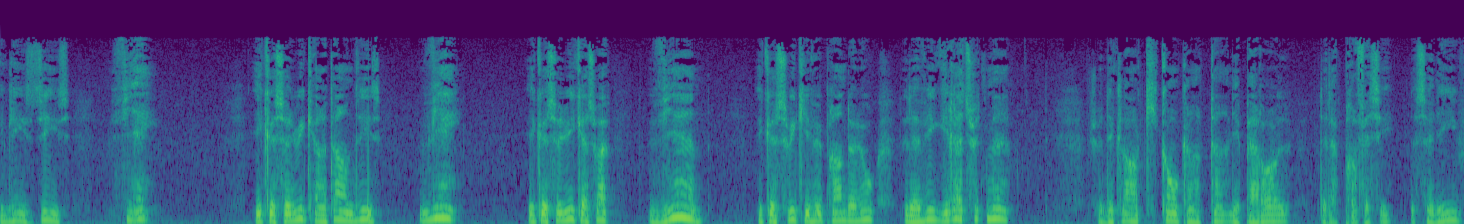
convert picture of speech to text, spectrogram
l'Église disent, viens. Et que celui qui entend dise, viens. Et que celui qui a soif vienne. Et que celui qui veut prendre de l'eau de la vie gratuitement. Je déclare quiconque entend les paroles de la prophétie de ce livre,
